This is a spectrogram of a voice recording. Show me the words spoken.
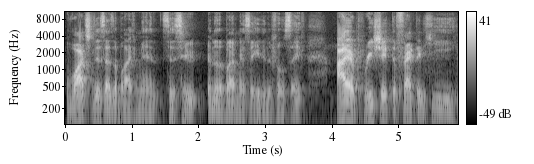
watching this as a black man, since he, another black man said he didn't feel safe, I appreciate the fact that he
